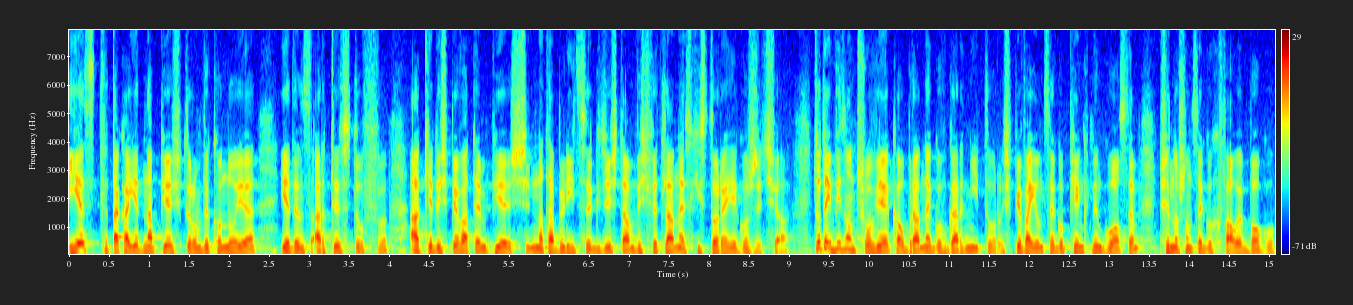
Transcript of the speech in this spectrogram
I jest taka jedna pieśń, którą wykonuje jeden z artystów, a kiedy śpiewa tę pieśń, na tablicy gdzieś tam wyświetlana jest historia jego życia. Tutaj widzą człowieka ubranego w garnitur, śpiewającego pięknym głosem, przynoszącego chwałę Bogu,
